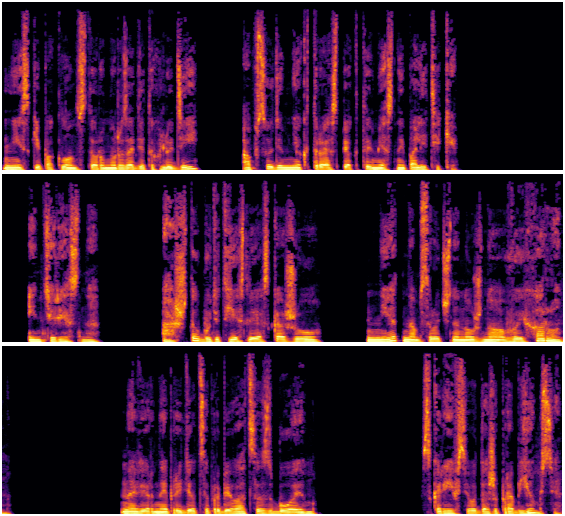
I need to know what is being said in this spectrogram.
низкий поклон в сторону разодетых людей, обсудим некоторые аспекты местной политики? Интересно, а что будет, если я скажу «нет, нам срочно нужно в Ихарон»? Наверное, придется пробиваться с боем. Скорее всего, даже пробьемся.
